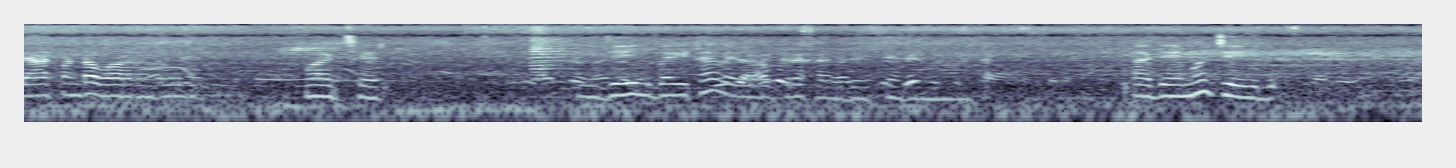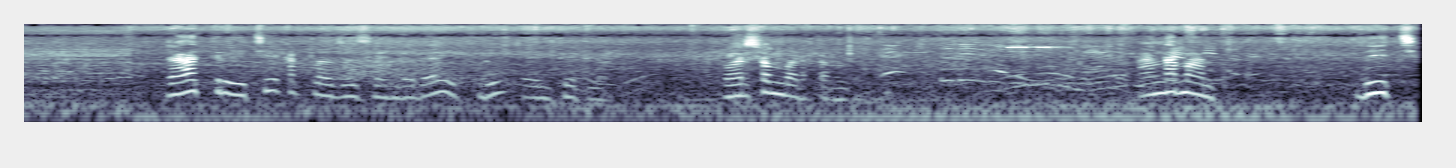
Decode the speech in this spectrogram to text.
లేకుండా వారం రోజులు మార్చారు. ఈ జైలు బయట వీళ్ళ విగ్రహాలు పెట్టారు అన్నమాట అదేమో జైలు. రాత్రి చీకట్లో చూసాం కదా ఇప్పుడు వెళ్తూరులో వర్షం పడుతుంది. అండమాన్ బీచ్.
